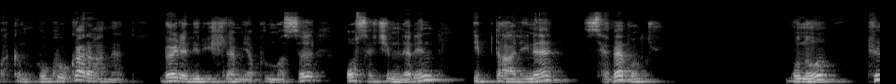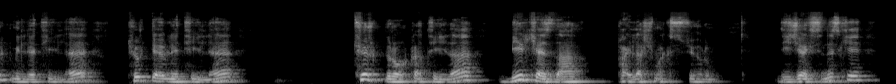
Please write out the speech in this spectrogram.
bakın hukuka rağmen böyle bir işlem yapılması o seçimlerin iptaline sebep olur. Bunu Türk milletiyle, Türk devletiyle, Türk bürokratıyla bir kez daha paylaşmak istiyorum. Diyeceksiniz ki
